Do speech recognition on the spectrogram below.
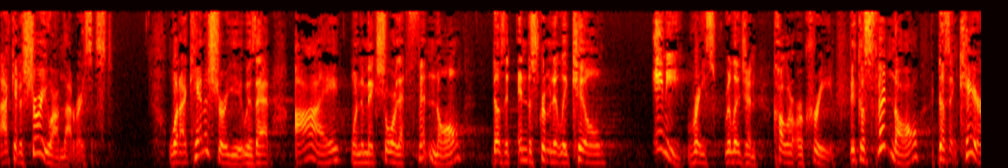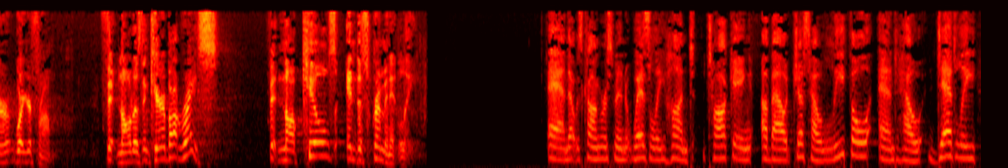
I can assure you I'm not racist. What I can assure you is that I want to make sure that fentanyl doesn't indiscriminately kill any race, religion, color, or creed. Because fentanyl doesn't care where you're from. Fentanyl doesn't care about race. Fentanyl kills indiscriminately. And that was Congressman Wesley Hunt talking about just how lethal and how deadly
